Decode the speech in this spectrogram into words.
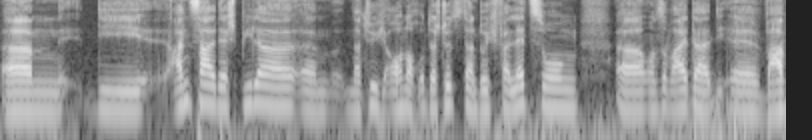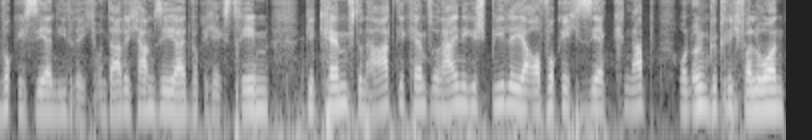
Ähm, die Anzahl der Spieler ähm, natürlich auch noch unterstützt dann durch Verletzungen äh, und so weiter, die, äh, war wirklich sehr niedrig. Und dadurch haben sie halt wirklich extrem gekämpft und hart gekämpft und einige Spiele ja auch wirklich sehr knapp und unglücklich verloren,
